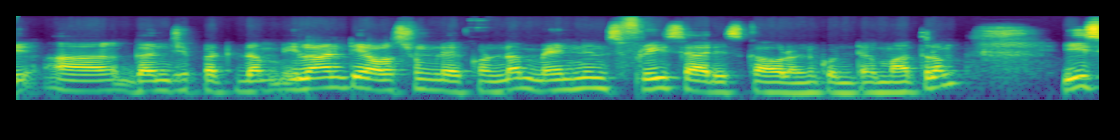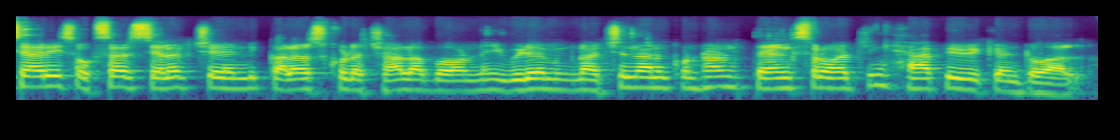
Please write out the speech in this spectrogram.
గంజి పెట్టడం ఇలాంటి అవసరం లేకుండా మెయింటెనెన్స్ ఫ్రీ శారీస్ కావాలనుకుంటే మాత్రం ఈ శారీస్ ఒకసారి సెలెక్ట్ చేయండి. కలర్స్ కూడా చాలా బాగున్నాయి. ఈ వీడియో మీకు నచ్చింది అనుకుంటున్నాను. Thanks for watching happy weekend to all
